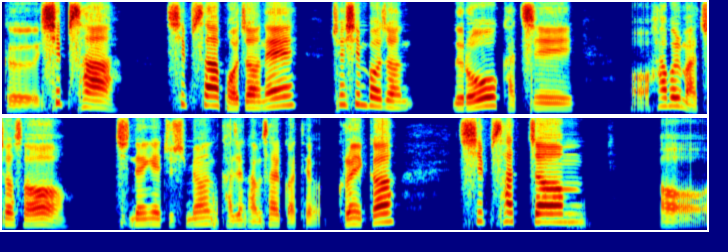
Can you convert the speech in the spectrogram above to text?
그 14, 14 버전의 최신 버전으로 같이 어, 합을 맞춰서 진행해 주시면 가장 감사할 것 같아요. 그러니까 14. 어,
